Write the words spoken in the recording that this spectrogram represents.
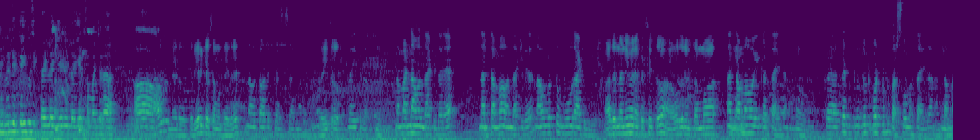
ನೀವೆಲ್ಲಿ ಕೈಗೂ ಸಿಗ್ತಾ ಇಲ್ಲ ಏನಿಲ್ಲ ಏನು ಸಮಾಚಾರ? ಅವರು ಏನು ಕೆಲಸ ಮಾಡ್ತಾ ಇದ್ರೆ? ನಾವು ತೋಟದ ಕೆಲಸ ಸರ್ ಮಾಡೋದು ರೈತರು. ರೈತರು. ನಮ್ಮ ಅಣ್ಣ ಒಂದು ಹಾಕಿದ್ದಾರೆ. ನನ್ನ ತಮ್ಮ ಒಂದು ಹಾಕಿದ್ದಾರೆ ನಾವು ಒಟ್ಟು ಮೂರು ಹಾಕಿದ್ದೀವಿ. ಅದನ್ನ ನೀವೇನ ಕಟ್ಸಿತ್ತು ಅವ್ರದ್ದು ನಿಮ್ಮ ತಮ್ಮ? ನನ್ನ ತಮ್ಮ ಹೋಗಿ ಕಟ್ತಾ ಇದ್ದ ಕಟ್ ದುಡ್ಡು ಕೊಟ್ಬಿಟ್ಟು ಬರ್ಸ್ಕೊಂಬರ್ತಾ ಇದ್ದ ನನ್ನ ತಮ್ಮ.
